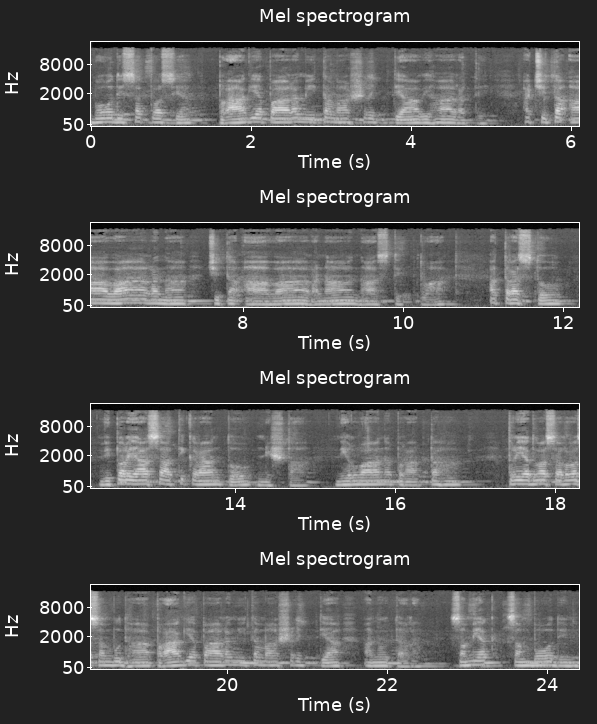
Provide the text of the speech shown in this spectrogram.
बोधिसत्वस्य प्राज्ञपारमितमाश्रित्या विहारति। अचित आवारणा चित आवारणा नास्तित्वात् अत्रस्तो, विपर्यासातिक्रान्तो निष्ठा, निर्वाणप्राप्तः। त्र्यद्वा सर्वसम्बुधा, प्राज्ञपारमितमाश्रित्य अनुतर। सम्यक् सम्बोधिम्,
